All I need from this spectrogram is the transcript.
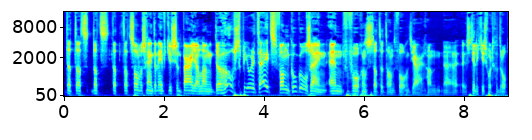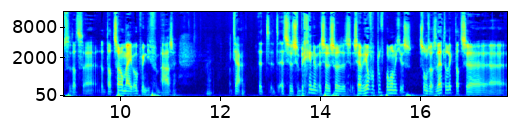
dat, dat, dat, dat, dat zal waarschijnlijk dan eventjes een paar jaar lang de hoogste prioriteit van Google zijn. En vervolgens dat het dan volgend jaar gewoon stilletjes wordt gedropt. Dat, dat, dat zou mij ook weer niet verbazen ja, het, het, ze, ze, beginnen, ze, ze, ze, hebben heel veel proefballonnetjes. Soms zelfs letterlijk dat ze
